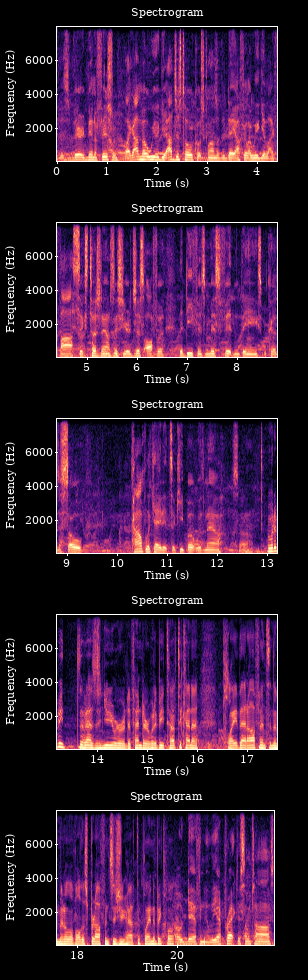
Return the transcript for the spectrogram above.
it's very beneficial. Like I know we'll get. I just told Coach Klein the other day. I feel like we'll get like five, six touchdowns this year just off of the defense misfitting things because it's so complicated to keep up with now. So Would it be as you were a defender? Would it be tough to kind of play that offense in the middle of all the spread offenses you have to play in the Big 12? oh, definitely. I practice sometimes.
